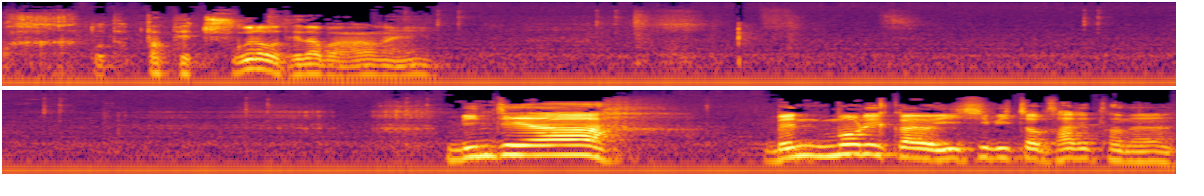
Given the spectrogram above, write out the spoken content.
와, 또 답답해. 죽으라고 대답을 안 하네. 민재야 몇 몰일까요? 22.4리터는?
